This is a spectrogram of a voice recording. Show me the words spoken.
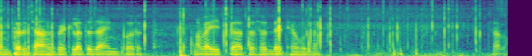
नंतर चान्स भेटला तर जाईन परत. मला इथं आता सध्या ठेवला चला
